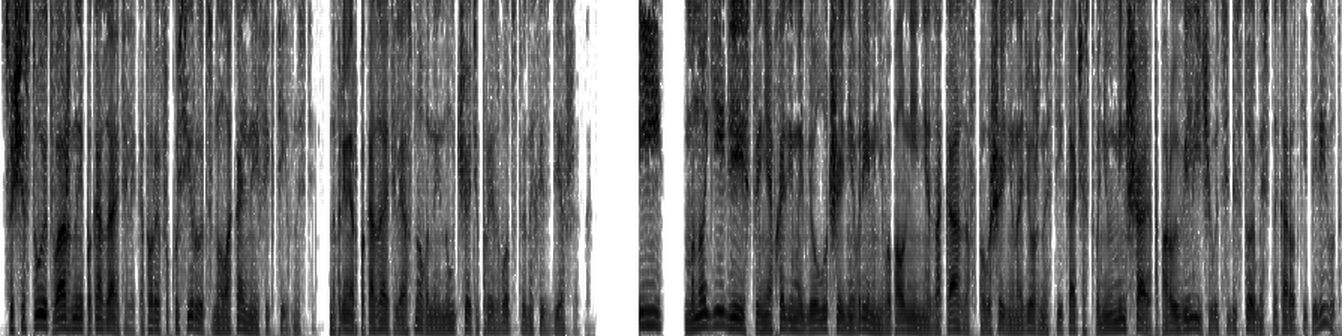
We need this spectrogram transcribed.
существуют важные показатели, которые фокусируются на локальной эффективности, например, показатели, основанные на учете производственных издержек, и Многие действия, необходимые для улучшения времени выполнения заказов, повышения надежности и качества, не уменьшают, а порой увеличивают себестоимость на короткий период,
